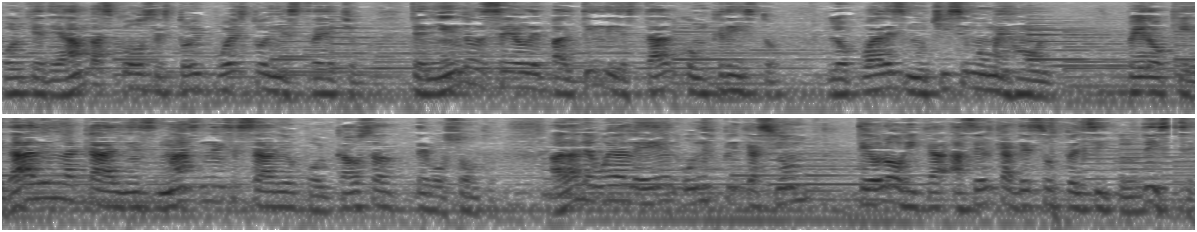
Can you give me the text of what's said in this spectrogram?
porque de ambas cosas estoy puesto en estrecho, teniendo deseo de partir y estar con Cristo, lo cual es muchísimo mejor, pero quedar en la carne es más necesario por causa de vosotros. Ahora le voy a leer una explicación teológica acerca de esos versículos. Dice,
